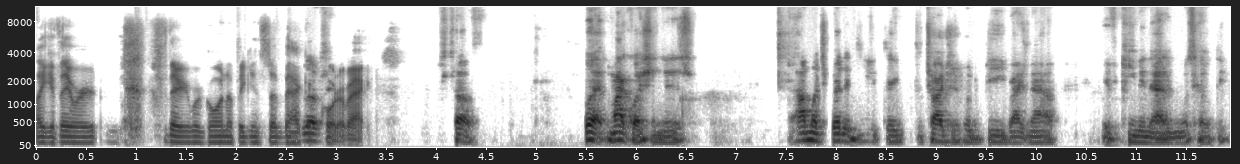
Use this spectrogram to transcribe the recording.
Like if they were, if they were going up against a backup loves it. quarterback. It's tough. But my question is, how much better do you think the Chargers would be right now if Keenan Allen was healthy?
